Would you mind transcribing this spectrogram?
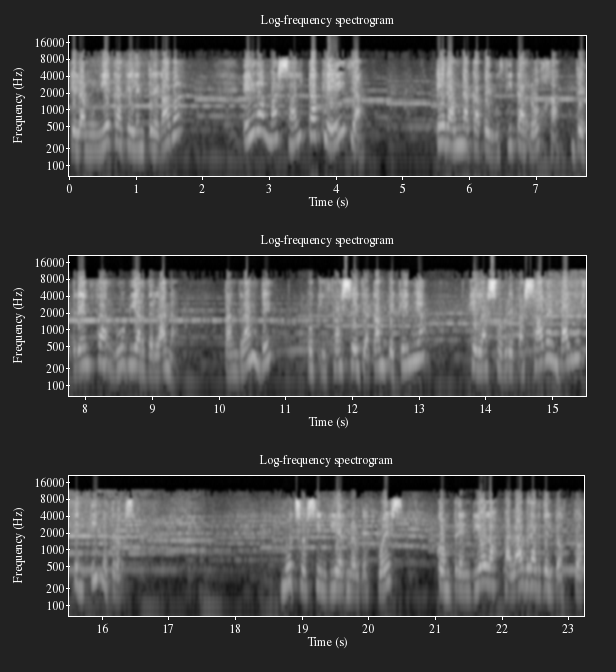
que la muñeca que le entregaba era más alta que ella. Era una caperucita roja de trenzas rubias de lana, tan grande, o quizás ella tan pequeña, que la sobrepasaba en varios centímetros. Muchos inviernos después, comprendió las palabras del doctor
